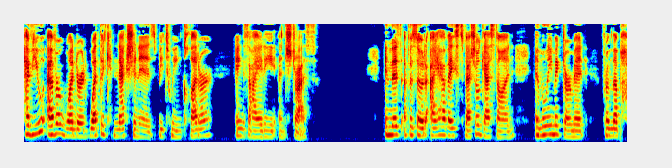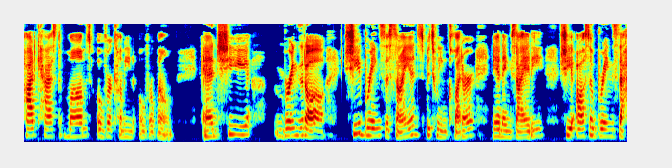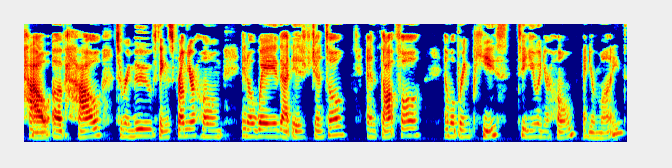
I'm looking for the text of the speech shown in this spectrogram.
Have you ever wondered what the connection is between clutter, anxiety, and stress? In this episode, I have a special guest on, Emily McDermott from the podcast Moms Overcoming Overwhelm. And she brings it all. She brings the science between clutter and anxiety. She also brings the how of how to remove things from your home in a way that is gentle and thoughtful and will bring peace to you and your home and your mind.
